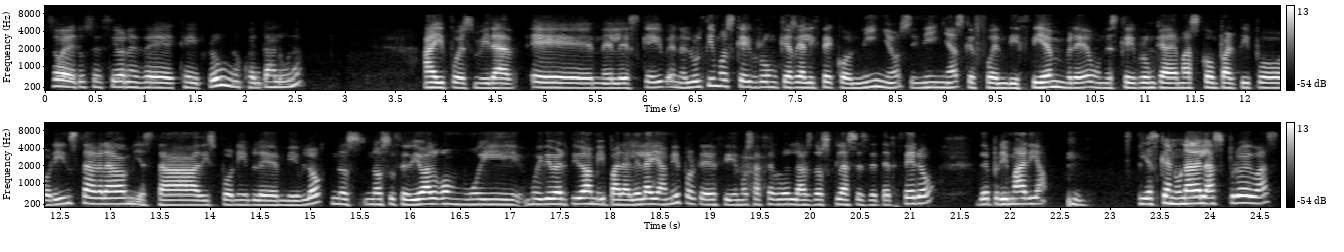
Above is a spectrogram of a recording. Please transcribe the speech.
sobre tus sesiones de escape room. ¿Nos cuentas alguna? Ay, pues mirad, en el escape, en el último escape room que realicé con niños y niñas, que fue en diciembre, un escape room que además compartí por Instagram y está disponible en mi blog, nos, nos sucedió algo muy, muy divertido a mi paralela y a mí porque decidimos hacerlo en las dos clases de tercero de primaria. Y es que en una de las pruebas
